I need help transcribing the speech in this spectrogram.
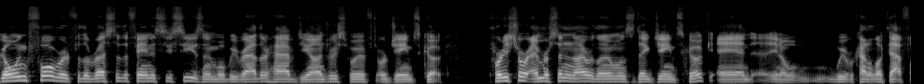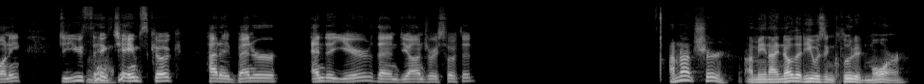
going forward for the rest of the fantasy season, will we rather have D'Andre Swift or James Cook? Pretty sure Emerson and I were the only ones to take James Cook, and uh, you know we were kind of looked at funny. Do you think mm-hmm. James Cook had a better end of year than D'Andre Swift did? I'm not sure. I mean, I know that he was included more,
